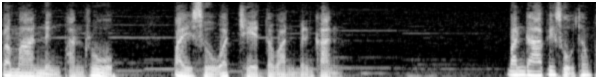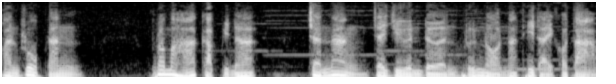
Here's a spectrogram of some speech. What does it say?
ประมาณหนึ่งพันรูป ไปสู่วัดเชตวันเหมือนกัน บรรดาภิกษุทั้งพันรูปนั้น พระมหากัปปินะจะนั่งจะยืนเดินหรือนอนณที่ใดก็ตาม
